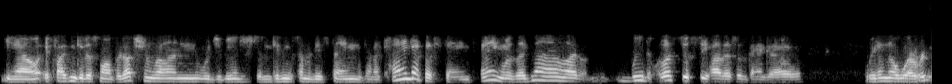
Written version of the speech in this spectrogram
You know, if I can get a small production run, would you be interested in getting some of these things?" And I kind of got the same thing. Was like, "No, I we let's just see how this is going to go. We don't know where we're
